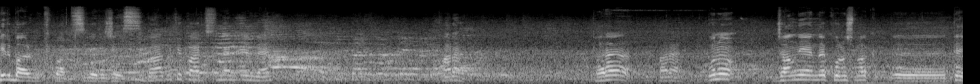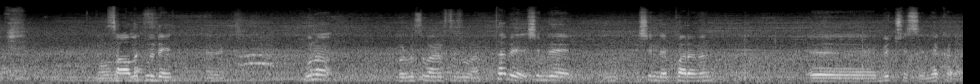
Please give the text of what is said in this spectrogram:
bir barbekü partisi vereceğiz. Barbekü partisinden evvel para. Para Para. bunu canlı yayında konuşmak e, pek sağlıklı değil. Evet. Bunu Hırlısı var, hırsızı var. tabii şimdi şimdi paranın e, bütçesi ne kadar?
